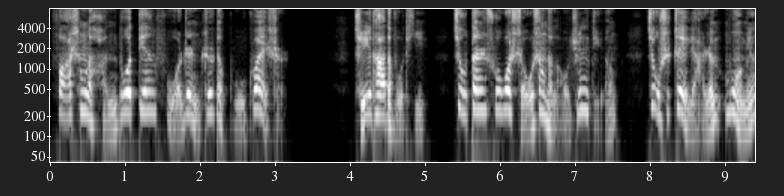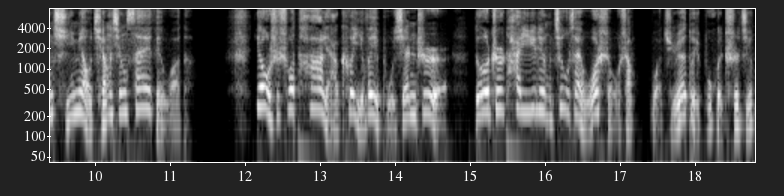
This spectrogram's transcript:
发生了很多颠覆我认知的古怪事儿。其他的不提，就单说我手上的老君鼎，就是这俩人莫名其妙强行塞给我的。要是说他俩可以未卜先知，得知太医令就在我手上，我绝对不会吃惊。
